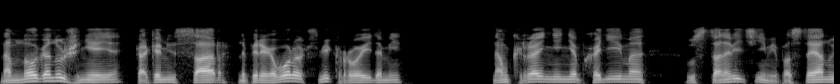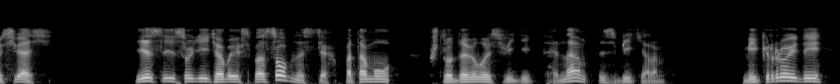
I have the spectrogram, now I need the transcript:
намного нужнее, как эмиссар на переговорах с микроидами. Нам крайне необходимо установить с ними постоянную связь. Если судить об их способностях, потому что довелось видеть нам с Бикером, микроиды —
